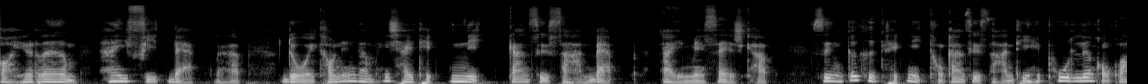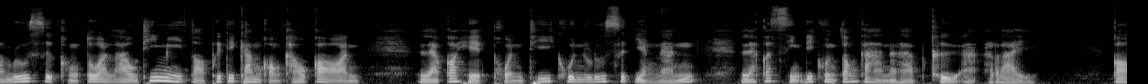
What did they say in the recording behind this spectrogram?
ก็ให้เริ่มให้ feedback นะครับ โดยเขาแนะนำให้ใช้เทคนิคการสื่อสารแบบ I message ครับ ซึ่งก็คือเทคนิคของการสื่อสารที่ให้พูดเรื่องของความรู้สึกของตัวเราที่มีต่อพฤติกรรมของเขาก่อน แล้วก็เหตุผลที่คุณรู้สึกอย่างนั้น แล้วก็สิ่งที่คุณต้องการนะครับ คืออะไร ก็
